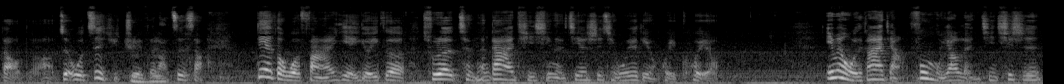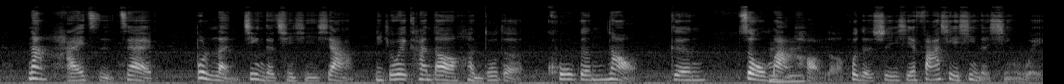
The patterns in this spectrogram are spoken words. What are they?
到的啊。这我自己觉得啦，至少第二个我反而也有一个，除了晨晨刚才提醒的这件事情，我有点回馈哦，因为我刚才讲父母要冷静，其实那孩子在不冷静的情形下，你就会看到很多的哭跟闹。跟咒骂好了，或者是一些发泄性的行为。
